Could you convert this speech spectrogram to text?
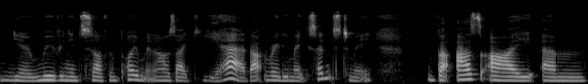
you know, moving into self employment, and I was like, yeah, that really makes sense to me. But as I, um,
